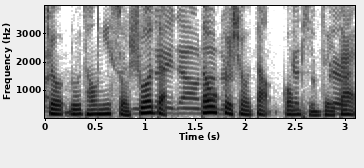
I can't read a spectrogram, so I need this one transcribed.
就如同你所说的，都会受到公平对待。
